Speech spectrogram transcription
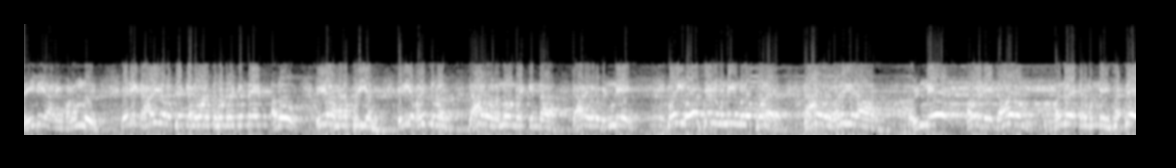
தெய்வியானை வளர்ந்து என்னை நாடினவற்றை அனுமானித்துக் கொண்டிருக்கின்றேன். அதோ வீராகல பிரியன் இனிய வைத்துனர் நாரதர் வந்து கொண்டிருக்கின்றார். யாரை ஒரு பெண்ணே? மணி ஓசேர் முன்னையும் இதை போல நாரதர் வருகிறார். பெண்ணே அவருடைய கவனம் வந்திருக்கிற முன்னே சற்றே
